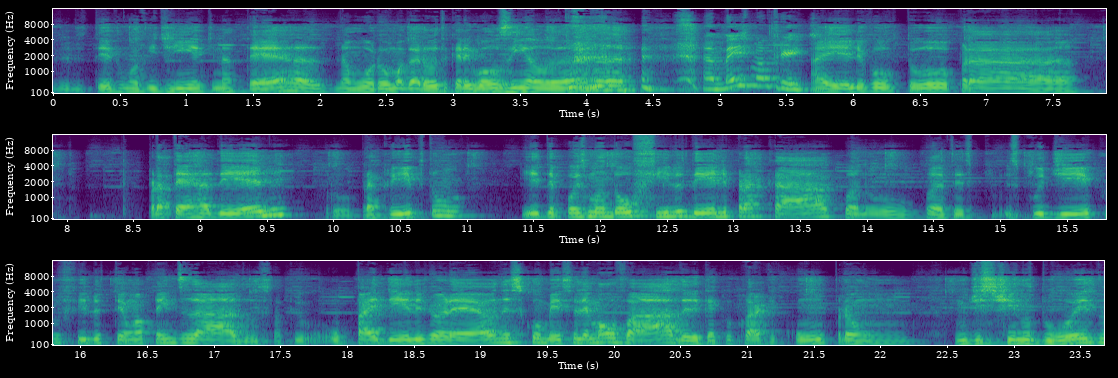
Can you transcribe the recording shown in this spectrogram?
Ele teve uma vidinha aqui na Terra, namorou uma garota que era igualzinha a Lana. A mesma atriz. Aí ele voltou pra, pra terra dele, pro, pra Krypton, e depois mandou o filho dele pra cá, quando o planeta explodir, pro filho ter um aprendizado. Só que o, o pai dele, Jorel, nesse começo ele é malvado, ele quer que o Clark cumpra um, um destino doido,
